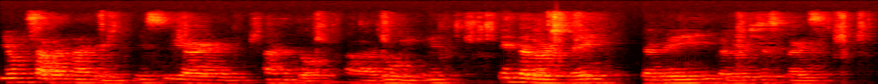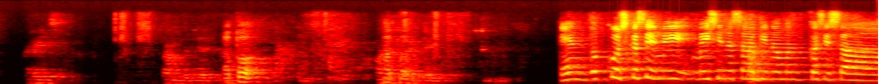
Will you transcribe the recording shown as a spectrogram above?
yung Sabbath natin is we are ano to, uh, doing in, in the Lord's day, the day third day. And of course, kasi may, may sinasabi naman kasi sa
